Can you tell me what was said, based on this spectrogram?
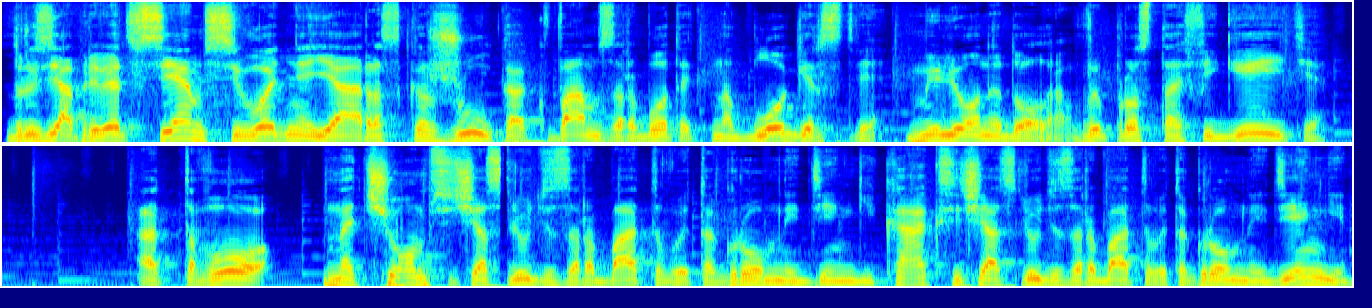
Друзья, привет всем! Сегодня я расскажу, как вам заработать на блогерстве миллионы долларов. Вы просто офигеете от того, на чем сейчас люди зарабатывают огромные деньги, как сейчас люди зарабатывают огромные деньги.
